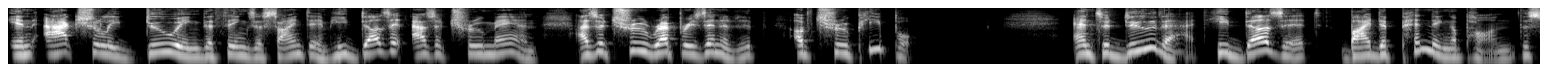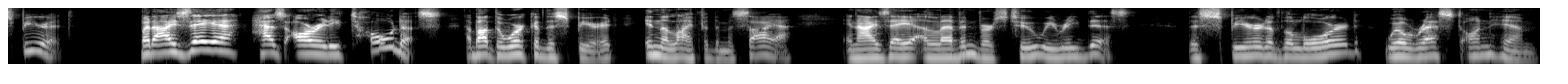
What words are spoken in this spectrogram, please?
in actually doing the things assigned to him, he does it as a true man, as a true representative of true people. And to do that, he does it by depending upon the Spirit. But Isaiah has already told us about the work of the Spirit in the life of the Messiah. In Isaiah 11, verse 2, we read this The Spirit of the Lord will rest on him,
